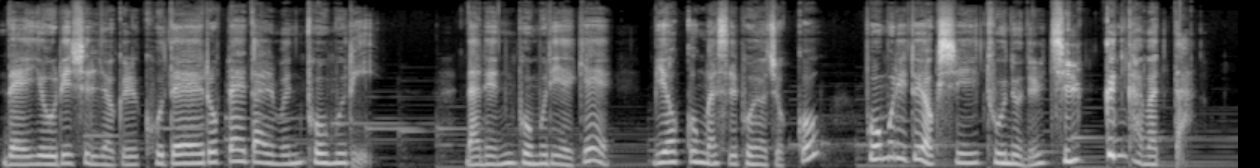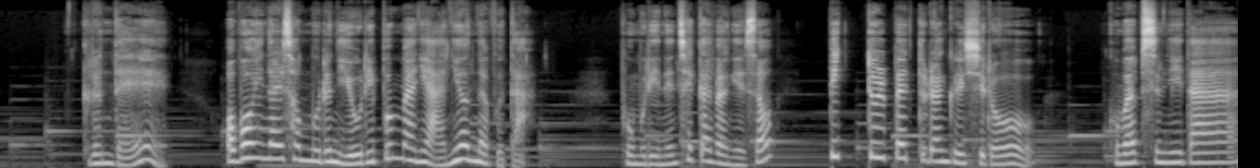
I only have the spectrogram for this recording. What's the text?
내 요리 실력을 그대로 빼닮은 보물이. 나는 보물이에게 미역국 맛을 보여줬고 보물이도 역시 두 눈을 질끈 감았다. 그런데 어버이날 선물은 요리뿐만이 아니었나 보다. 보물이는 책가방에서 삐뚤빼뚤한 글씨로 고맙습니다,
